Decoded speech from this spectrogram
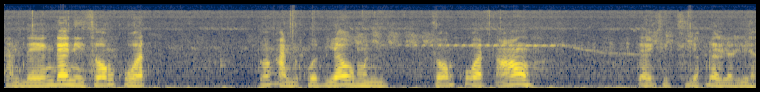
อันแดงได้นี่สองขวดต้องหันขวดเดียวมันนี่สองขวดเอา ได้สิเทียบได้ละเหลือ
